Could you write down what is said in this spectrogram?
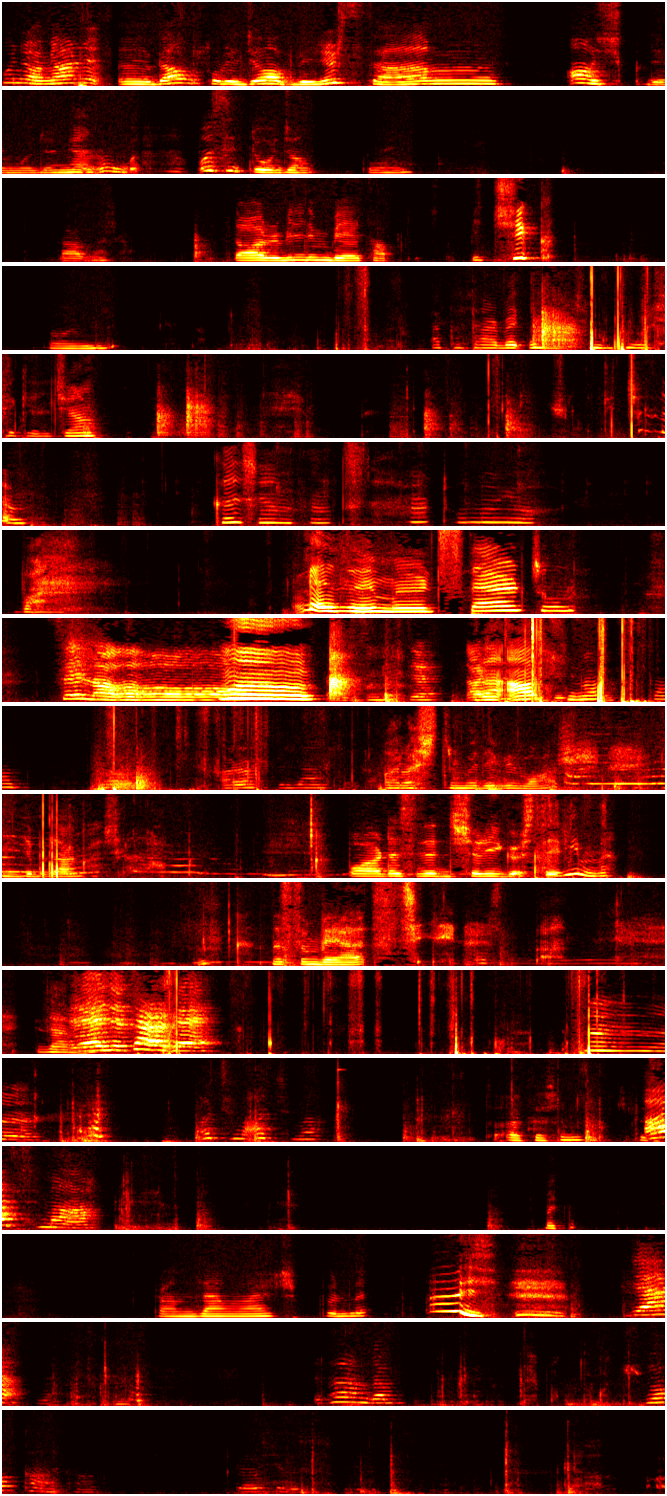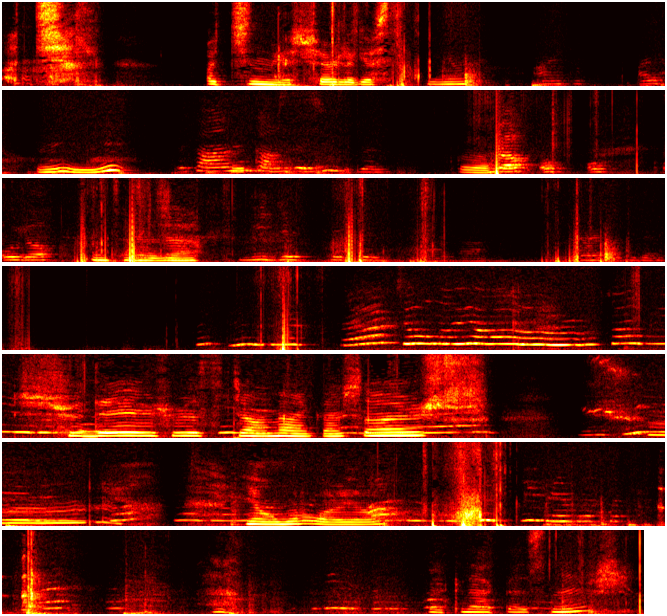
Hocam yani e, ben bu soruya cevap verirsem aşk derim hocam. Yani basitti hocam. Tamam. Doğru bildim bir etap geçti. Bir çık. Arkadaşlar bekleyin. Şimdi bir şey geleceğim. Geçelim. Kışın sert oluyor. Bak. Gözüm sert oluyor. Selam. Ben al şunu. Araştırma ödevi var. Biz de buradan kaçalım. Bu arada size dışarıyı göstereyim mi? Nasıl beyaz şeylerin arasında. Güzel mi? yeter be. Açma açma. Arkadaşlarımıza bakıyoruz. Açma. Bakın. Gamzem var. Böyle. Ay! Gel. Efendim. Konuş. Yok kanka. Görüşürüz. Açıl. Açılmıyor. Şöyle göstereyim. Ay, ay. İyi. Efendim kanka iyi misin? Evet. Yok o, o, o yok. Çekin. Şu de şurası cami arkadaşlar. Şöyle. Yağmur var ya. Bakın arkadaşlar.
